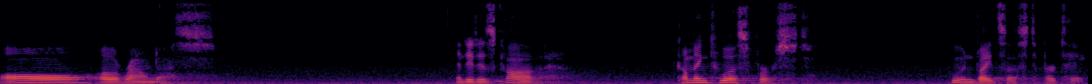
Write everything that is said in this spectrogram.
all around us. And it is God coming to us first who invites us to partake.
